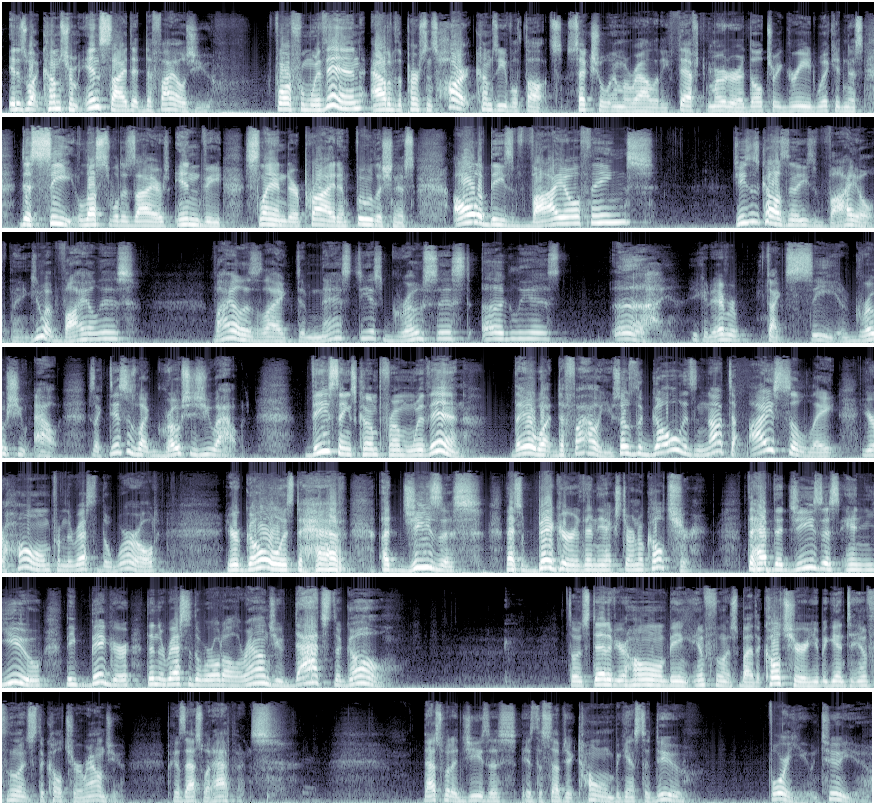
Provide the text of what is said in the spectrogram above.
It is what comes from inside that defiles you. For from within, out of the person's heart, comes evil thoughts, sexual immorality, theft, murder, adultery, greed, wickedness, deceit, lustful desires, envy, slander, pride, and foolishness. All of these vile things, Jesus calls them these vile things. You know what vile is? Vile is like the nastiest, grossest, ugliest, ugh, you could ever like see. It'll gross you out. It's like this is what grosses you out. These things come from within. They are what defile you. So the goal is not to isolate your home from the rest of the world. Your goal is to have a Jesus that's bigger than the external culture. To have the Jesus in you be bigger than the rest of the world all around you. That's the goal. So instead of your home being influenced by the culture, you begin to influence the culture around you because that's what happens. That's what a Jesus is the subject home begins to do for you and to you.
